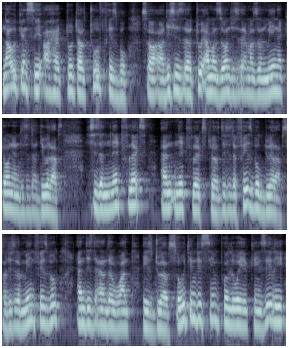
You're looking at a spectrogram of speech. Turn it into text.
Now we can see i had total two facebook. So uh, this is uh, two amazon this is amazon main account and this is the dual apps. This is a netflix and netflix dual this is a facebook dual app. So this is the main facebook and this the another one is dual so within this simple way you can easily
